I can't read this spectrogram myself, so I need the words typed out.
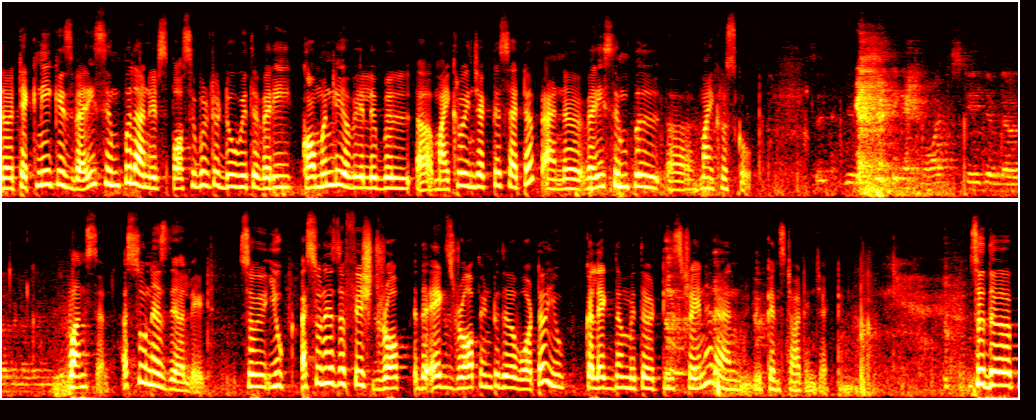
The technique is very simple and it's possible to do with a very commonly available uh, microinjector setup and a very simple uh, microscope. Injecting at what stage of development of embryo? One cell, as soon as they are laid. So you, as soon as the fish drop, the eggs drop into the water, you collect them with a tea strainer and you can start injecting. So the,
